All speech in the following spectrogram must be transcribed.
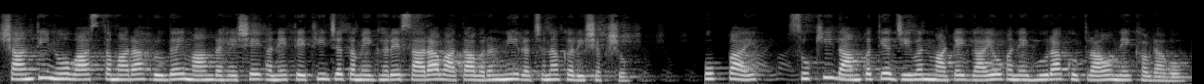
શાંતિનો વાસ તમારા હૃદયમાં રહેશે અને તેથી જ તમે ઘરે સારા વાતાવરણની રચના કરી શકશો. ઉપાય સુખી દાંપત્ય જીવન માટે ગાયો અને ભૂરા કૂતરાઓને ખવડાવો.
